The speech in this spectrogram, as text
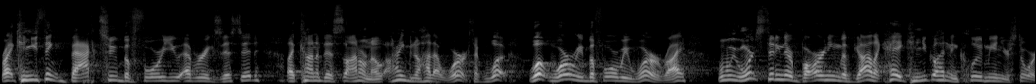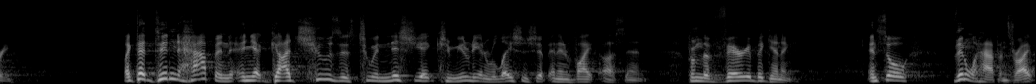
Right? Can you think back to before you ever existed? Like kind of this, I don't know, I don't even know how that works. Like what what were we before we were, right? Well, we weren't sitting there bargaining with God like, "Hey, can you go ahead and include me in your story?" Like that didn't happen, and yet God chooses to initiate community and relationship and invite us in from the very beginning. And so then what happens, right?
